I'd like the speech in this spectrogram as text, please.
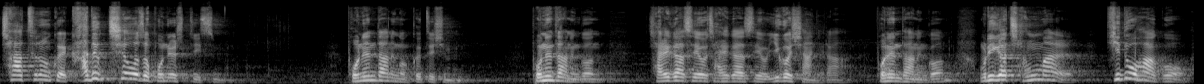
차 트렁크에 가득 채워서 보낼 수도 있습니다. 보낸다는 건 그 뜻입니다. 보낸다는 건 잘 가세요, 잘 가세요 이것이 아니라 보낸다는 건 우리가 정말 기도하고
